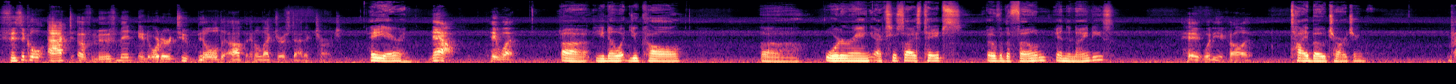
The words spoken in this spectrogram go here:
physical act of movement in order to build up an electrostatic charge. Hey, Aaron. Now, hey, what? Uh, you know what you call uh, ordering exercise tapes over the phone in the '90s? Hey, what do you call it? Tae Bo charging.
